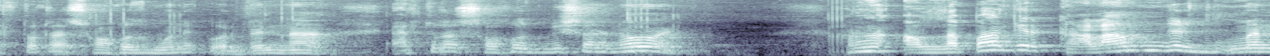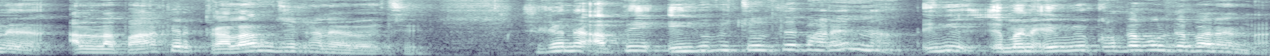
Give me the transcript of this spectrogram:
এতটা সহজ মনে করবেন না, এতটা সহজ বিষয় নয়। কারণ আল্লাহ পাকের কালাম যে মানে আল্লাহ পাকের কালাম যেখানে রয়েছে, সেখানে আপনি এইভাবে চলতে পারেন না এই মানে এইভাবে কথা বলতে পারেন না।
